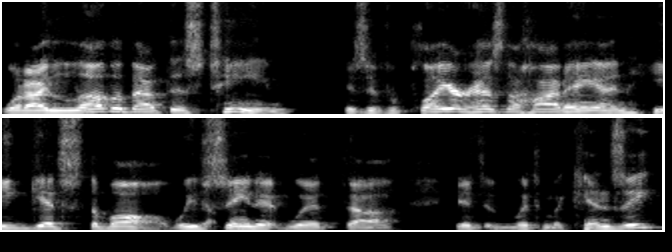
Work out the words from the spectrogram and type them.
what I love about this team is if a player has the hot hand, he gets the ball. We've yep. seen it with uh, it with McKenzie.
